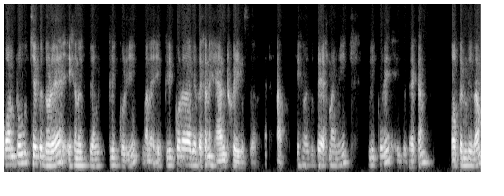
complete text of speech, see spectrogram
কন্ট্রোল চেপে ধরে এখানে যদি আমি ক্লিক করি মানে এই ক্লিক করার আগে দেখেন হ্যান্ড হয়ে গেছে। হ্যাঁ এখানে যদি এখন আমি ক্লিক করি, এই যে দেখেন ওপেন দিলাম,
